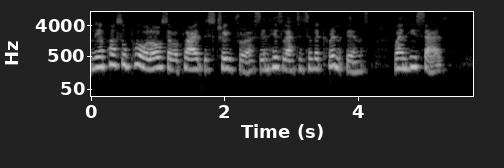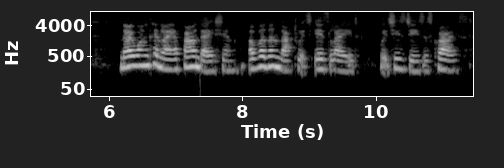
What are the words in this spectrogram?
The Apostle Paul also applied this truth for us in his letter to the Corinthians when he says, No one can lay a foundation other than that which is laid, which is Jesus Christ.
